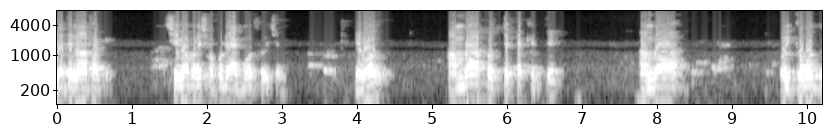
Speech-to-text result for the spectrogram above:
যাতে না থাকে। সে ব্যাপারে সকলে একমত হয়েছেন। এবং আমরা প্রত্যেকটা ক্ষেত্রে আমরা ঐক্যবদ্ধ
